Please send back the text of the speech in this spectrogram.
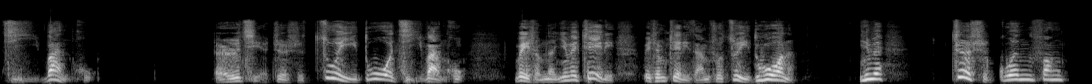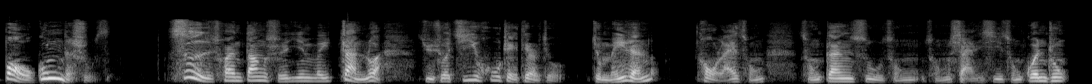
几万户。而且这是最多几万户，为什么呢？因为这里为什么这里咱们说最多呢？因为这是官方报公的数字。四川当时因为战乱，据说几乎这地儿就就没人了。后来从从甘肃、从从陕西、从关中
